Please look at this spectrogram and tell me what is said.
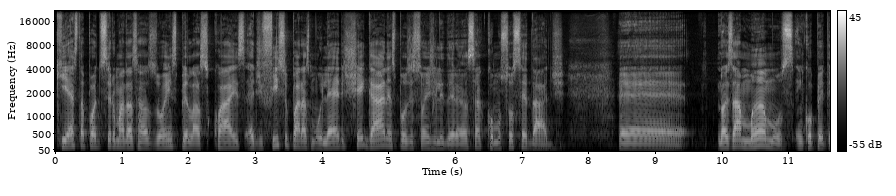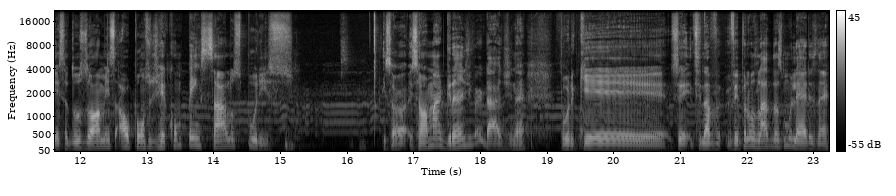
que esta pode ser uma das razões pelas quais é difícil para as mulheres chegarem às posições de liderança como sociedade. É, nós amamos a incompetência dos homens ao ponto de recompensá-los por isso. Isso é, isso é uma grande verdade, né? Porque você, você vê pelos lados das mulheres, né?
